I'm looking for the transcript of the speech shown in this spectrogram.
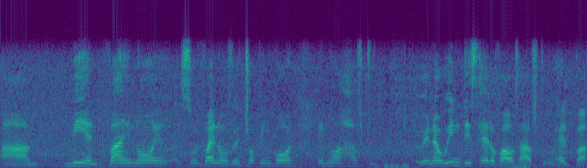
Um, me and Vino, so Vino was the chopping board, and now I have to when I win this head of ours, I have to help uh,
